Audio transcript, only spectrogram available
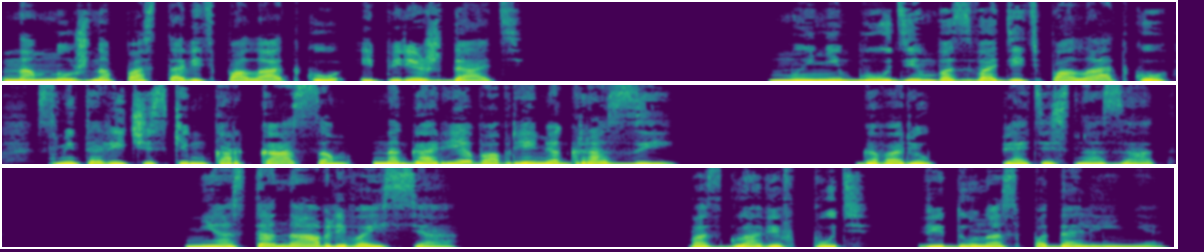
Нам нужно поставить палатку и переждать. Мы не будем возводить палатку с металлическим каркасом на горе во время грозы. Говорю, пятясь назад. Не останавливайся. Возглавив путь, веду нас по долине.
